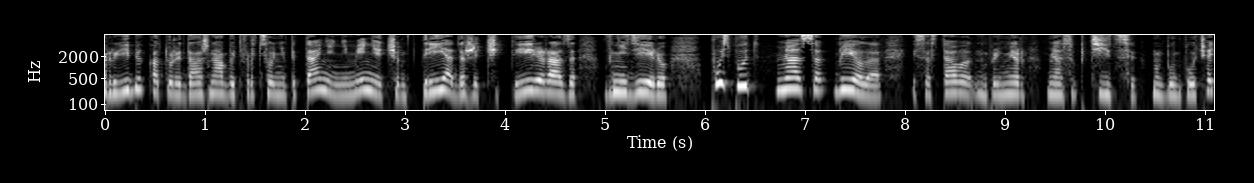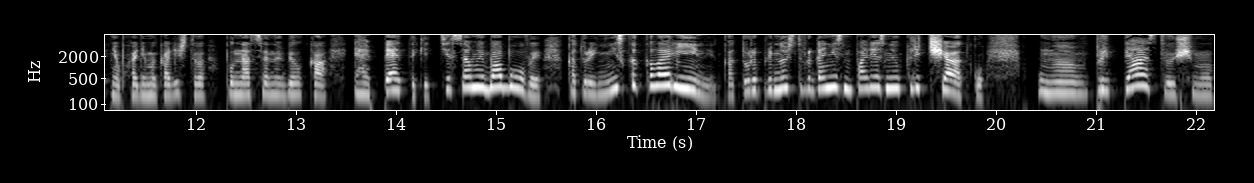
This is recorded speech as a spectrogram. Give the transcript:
рыбе, которая должна быть в рационе питания не менее чем 3, а даже 4 раза в неделю. Пусть будет мясо белое из состава, например, мяса птицы. Мы будем получать необходимое количество полноценного белка. И опять-таки те самые бобовые, которые низкокалорийные, которые приносят в организм полезную клетчатку, препятствующему,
